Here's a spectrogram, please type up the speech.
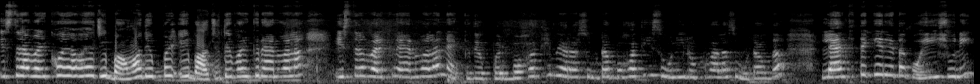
ਇਸ ਤਰ੍ਹਾਂ ਵਰਕ ਹੋਇਆ ਹੋਇਆ ਜੀ ਬਾਹਾਂ ਦੇ ਉੱਪਰ ਇਹ ਬਾਜੂ ਤੇ ਵਰਕ ਰਹਿਣ ਵਾਲਾ। ਇਸ ਤਰ੍ਹਾਂ ਵਰਕ ਰਹਿਣ ਵਾਲਾ ਨੈਕ ਦੇ ਉੱਪਰ। ਬਹੁਤ ਹੀ ਪਿਆਰਾ ਸੂਟ ਆ ਬਹੁਤ ਹੀ ਸੋਹਣੀ ਲੁੱਕ ਵਾਲਾ ਸੂਟ ਆਊਗਾ ਲੈਂਥ ਤੇ ਘੇਰੇ ਦਾ ਕੋਈ ਇਸ਼ੂ ਨਹੀਂ।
